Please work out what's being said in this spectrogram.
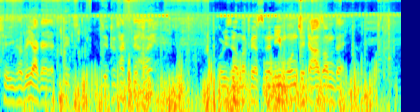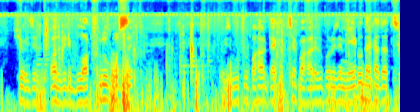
সেইভাবেই আগায় যেতে থাকতে হয়, ওই যে আমার ব্যাটসম্যান ইমন যেটা আজান দেয়, সে ওই যে অলরেডি ব্লক শুরু করছে। ওই যে উঁচু পাহাড় দেখাচ্ছে, পাহাড়ের উপরে যে মেঘও দেখা যাচ্ছে।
